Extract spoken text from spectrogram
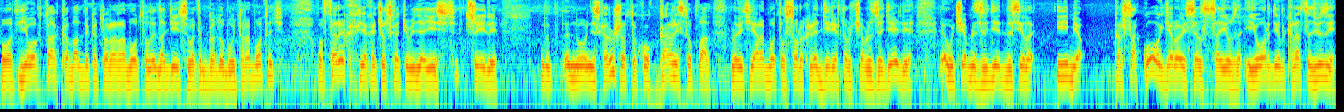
Вот. Его та команда, которая работала, надеюсь, в этом году будет работать. Во-вторых, я хочу сказать, у меня есть цели ну, не скажу, что такого корыстного плана, но ведь я работал 40 лет директором учебного заведения. Учебное заведение носило имя Корсакова, Героя Советского Союза, и орден Красной Звезды.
